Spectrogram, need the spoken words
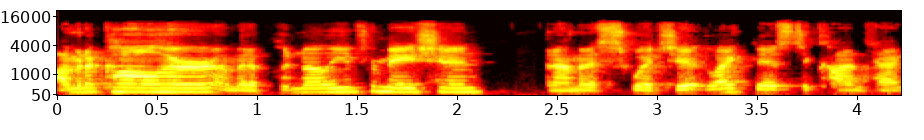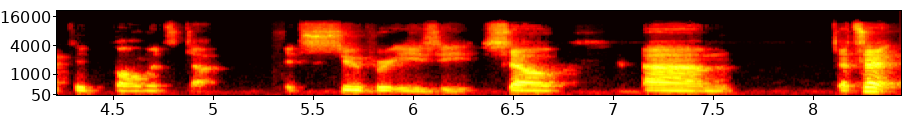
I'm gonna call her. I'm gonna put in all the information and I'm gonna switch it like this to contacted. Boom, it's done. It's super easy. So um, that's it.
